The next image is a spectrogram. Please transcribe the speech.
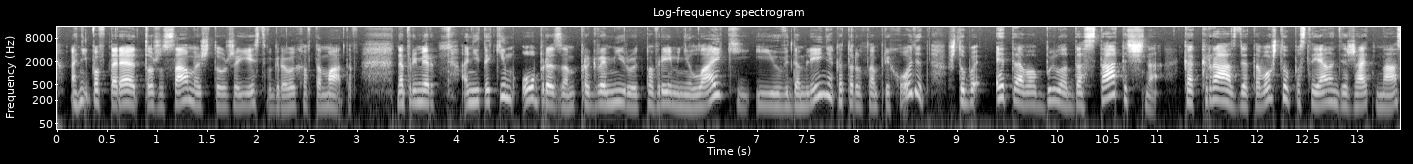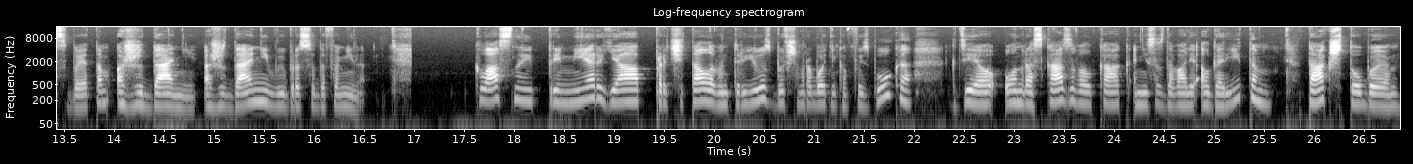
они повторяют то же самое, что уже есть в игровых автоматах. Например, они таким образом программируют по времени лайки и уведомления, которые к нам приходят, чтобы этого было достаточно как раз для того, чтобы постоянно держать нас в этом ожидании, ожидании выброса дофамина классный пример я прочитала в интервью с бывшим работником Фейсбука, где он рассказывал, как они создавали алгоритм так, чтобы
